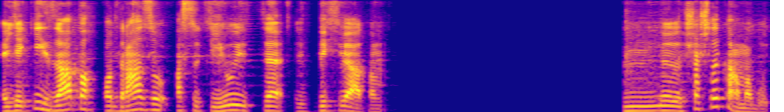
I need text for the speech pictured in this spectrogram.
Який запах одразу асоціюється зі святом? Е, Шашлика, мабуть.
